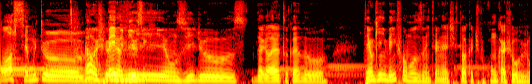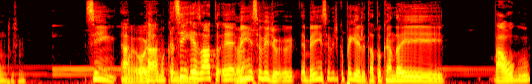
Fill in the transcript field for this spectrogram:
Nossa, é muito Ah, eu acho que eu baby já vi music. uns vídeos da galera tocando. Tem alguém bem famoso na internet que toca tipo com um cachorro junto, assim. Sim, ah, Uma- eu acho tá. que é uma kalimba. Sim, exato. É, É. bem esse o vídeo. Eu- É bem esse o vídeo que eu peguei. Ele tá tocando aí algo,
